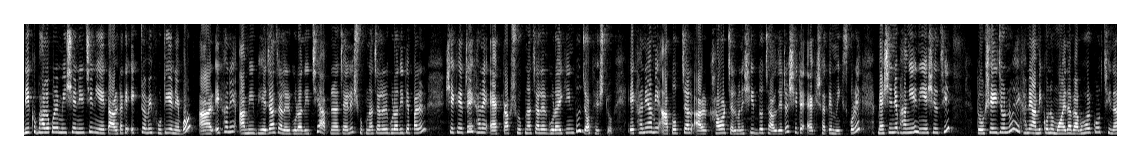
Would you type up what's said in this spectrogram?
দিয়ে খুব ভালো করে মিশিয়ে নিয়েছি, নিয়ে তালটাকে একটু আমি ফুটিয়ে নেব। আর এখানে আমি ভেজা চালের গুঁড়া দিচ্ছি, আপনারা চাইলে শুকনা চালের গুঁড়া দিতে পারেন। সেক্ষেত্রে এখানে এক কাপ শুকনা চালের গুঁড়াই কিন্তু যথেষ্ট। এখানে আমি আতপ চাল আর খাওয়ার চাল মানে সিদ্ধ চাল যেটা, সেটা একসাথে মিক্স করে মেশিনে ভাঙিয়ে নিয়ে এসেছি। তো সেই জন্য এখানে আমি কোনো ময়দা ব্যবহার করছি না।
